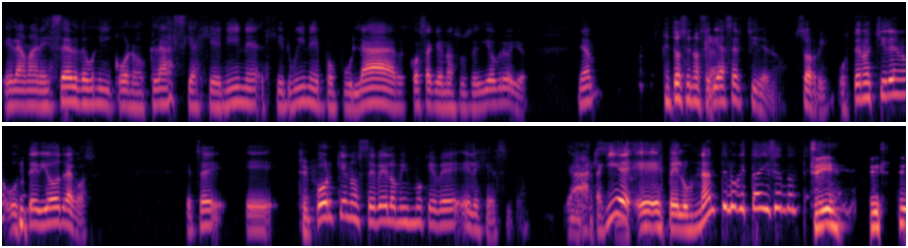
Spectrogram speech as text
el amanecer de una iconoclasia genuina, genuina y popular, cosa que no ha sucedido, creo yo, ¿ya? Entonces no sería ser chileno. Sorry, usted no es chileno, usted vio otra cosa. ¿Cachai? Eh, Sí. porque no se ve lo mismo que ve el ejército. Hasta aquí es, espeluznante lo que está diciendo el. Sí, sí, sí,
